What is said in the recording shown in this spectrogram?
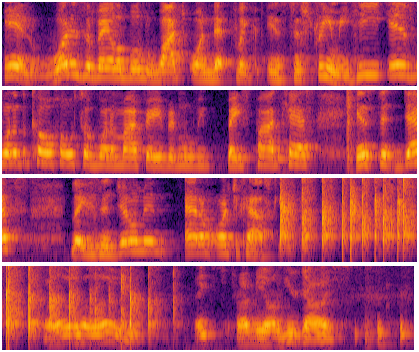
in what is available to watch on Netflix instant streaming. He is one of the co-hosts of one of my favorite movie-based podcasts, Instant Depths. Ladies and gentlemen, Adam Orchekowski. Hello, hello. Thanks for having me on here, guys.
